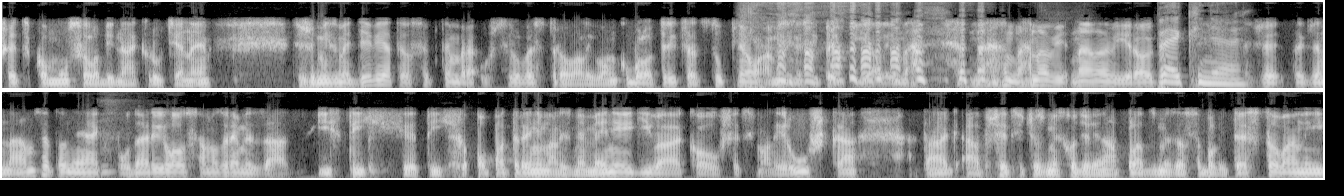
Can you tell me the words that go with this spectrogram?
všetko muselo byť nakrútené. Čiže my sme 9. septembra už silvestrovali. Vonku bolo 30 stupňov a my sme si pripíjali na, na, na, nový, na nový rok. Pekne. Takže, takže nám sa to nejak podarilo. Samozrejme za istých tých opatrení mali sme menej divákov, všetci mali rúška a tak a všetci, čo sme chodili na plac, sme zase boli testovaní.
